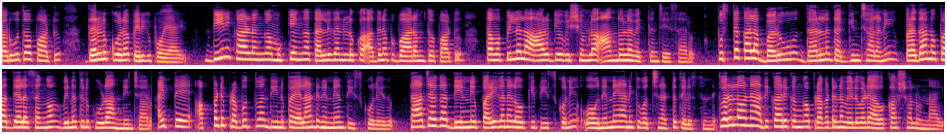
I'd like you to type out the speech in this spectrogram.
బరువుతో పాటు ధరలు కూడా పెరిగిపోయాయి. దీని కారణంగా ముఖ్యంగా తల్లిదండ్రులకు అదనపు భారంతో పాటు తమ పిల్లల ఆరోగ్య విషయంలో ఆందోళన వ్యక్తం చేశారు. పుస్తకాల బరువు ధరలను తగ్గించాలని ప్రధానోపాధ్యాయుల సంఘం వినతులు కూడా అందించారు. అయితే అప్పటి ప్రభుత్వం దీనిపై ఎలాంటి నిర్ణయం తీసుకోలేదు. తాజాగా దీనిని పరిగణలోకి తీసుకొని ఓ నిర్ణయానికి వచ్చినట్టు తెలుస్తుంది. త్వరలోనే అధికారికంగా ప్రకటన వెలువడే అవకాశాలు ఉన్నాయి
